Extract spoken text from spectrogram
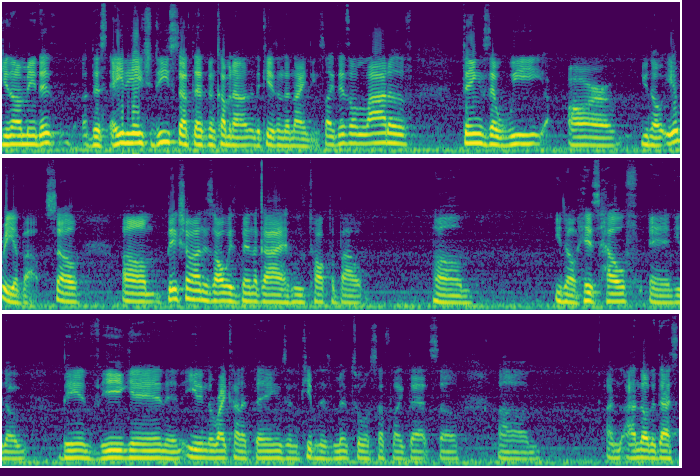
You know what I mean? There's this ADHD stuff that's been coming out in the kids in the 90s. Like, there's a lot of things that we are, you know, eerie about. So, um, Big Sean has always been a guy who's talked about, um, you know, his health and, you know, being vegan and eating the right kind of things and keeping his mental and stuff like that. So, um, I, I know that that's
